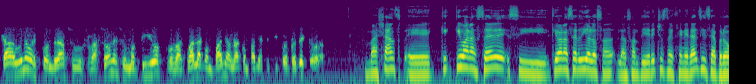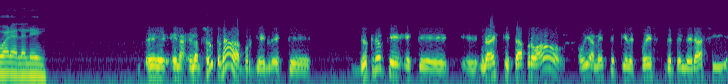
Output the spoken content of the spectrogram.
cada uno expondrá sus razones, sus motivos por la cual acompaña o no acompaña este tipo de proyecto, ¿verdad? Mayans, eh, ¿qué, van a hacer si, qué van a hacer, digo, los, los antiderechos en general si se aprobara la ley? Eh, en, absoluto nada, porque este, yo creo que este, eh, una vez que está aprobado, obviamente que después dependerá si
